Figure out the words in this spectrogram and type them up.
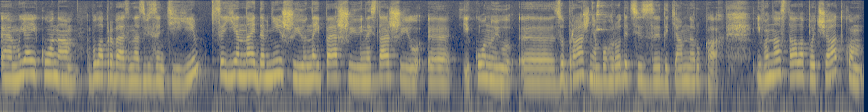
Е, Моя ікона була привезена з Візантії. Це є найдавнішою, найпершою і найстаршою е, іконою е, зображенням Богородиці з дитям на руках. І вона стала початком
